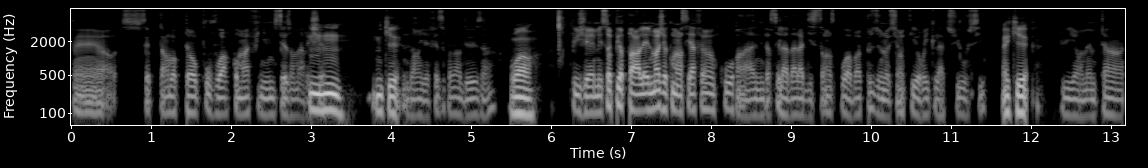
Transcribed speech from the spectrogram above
fin euh, septembre, octobre pour voir comment finir une saison maraîchère. Ok. Donc, j'ai fait ça pendant deux ans. Wow. Puis j'ai aimé ça. Puis parallèlement, j'ai commencé à faire un cours à l'Université Laval à distance pour avoir plus de notions théoriques là-dessus aussi. Ok. Puis en même temps,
